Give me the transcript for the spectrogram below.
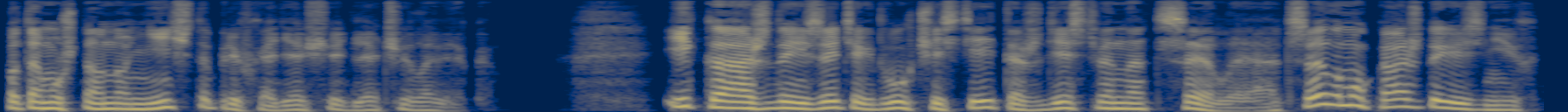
потому что оно нечто превходящее для человека. И каждая из этих двух частей тождественно целое, а целому каждая из них,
